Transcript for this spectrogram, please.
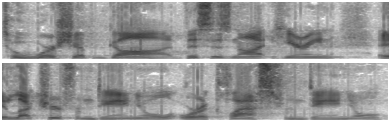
to worship God. This is not hearing a lecture from Daniel or a class from Daniel.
